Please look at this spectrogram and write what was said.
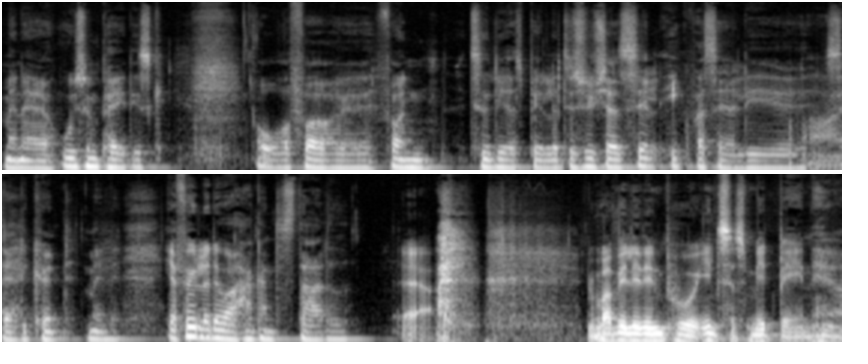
man er usympatisk over for, øh, for en tidligere spiller. Det synes jeg selv ikke var særlig, øh, særlig kønt, men jeg føler, det var Hakan, der startede. Ja, nu var vi lidt inde på Inters midtbane her,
